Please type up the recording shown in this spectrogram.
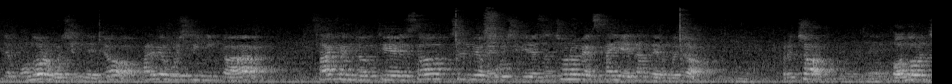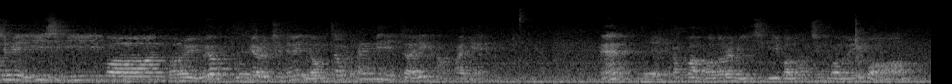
이제 번호를 보시면 되죠. 850이니까 사각형 전투에서 751에서 1500 사이에 해당되는 거죠. 그렇죠? 번호로 치면 22번 번호이고요. 두께로 치면 0.8mm짜리 강판이에요. 네? 강판 번호를 22번 호칭 번호이고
